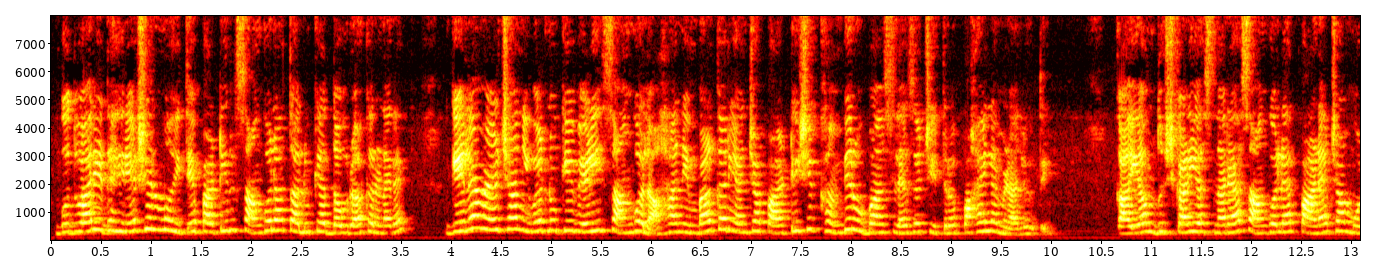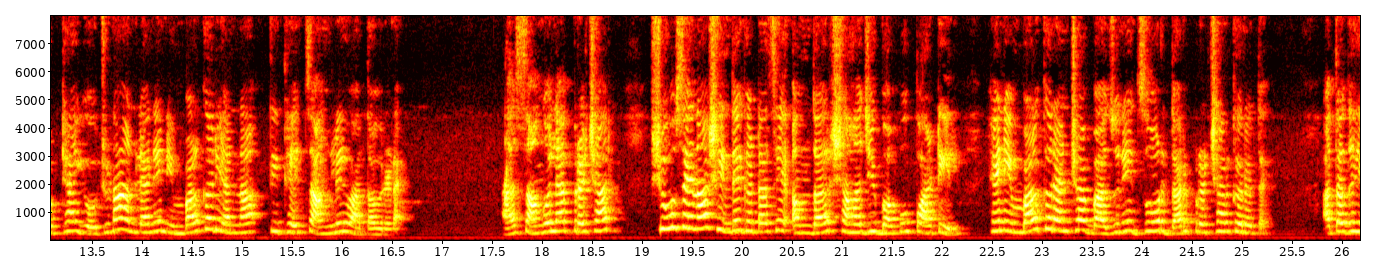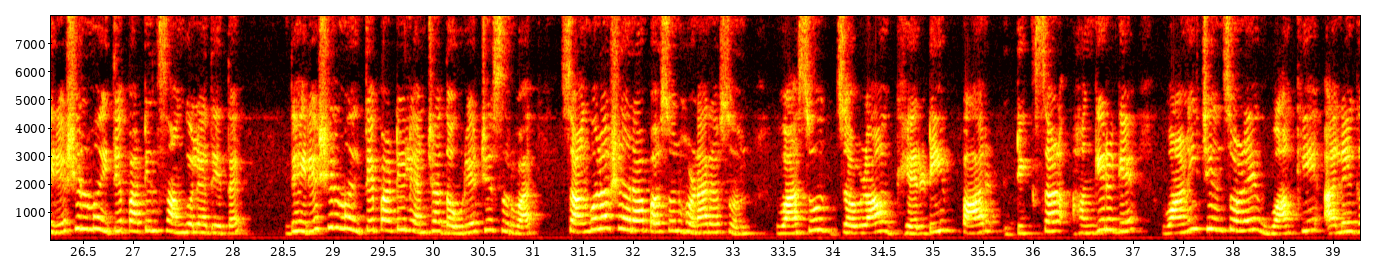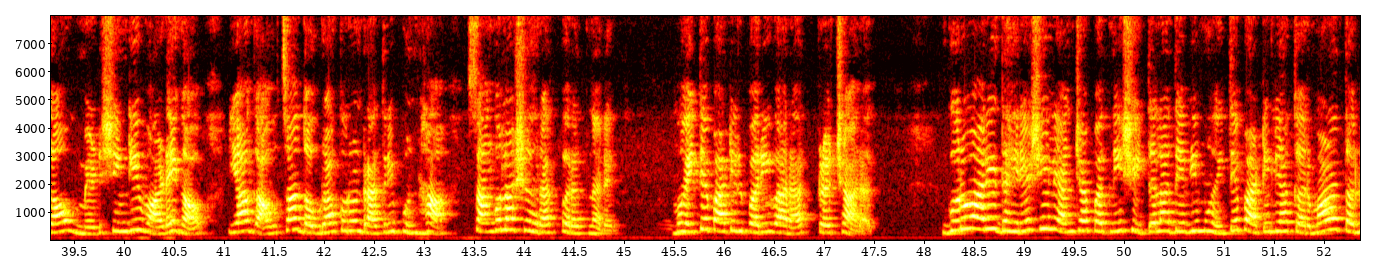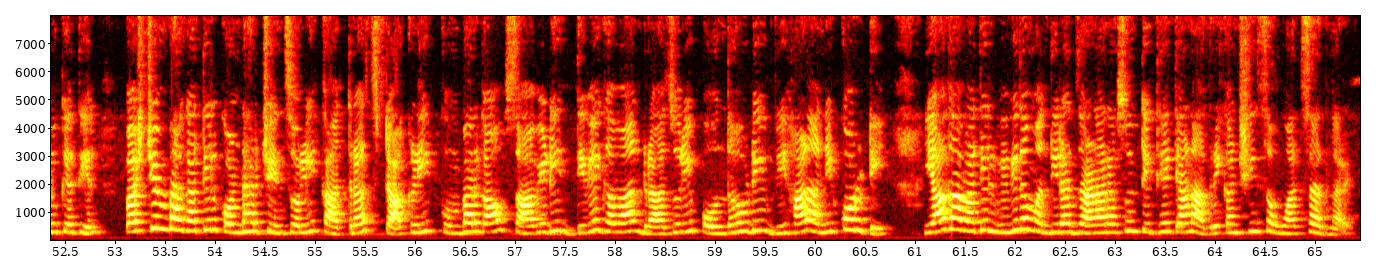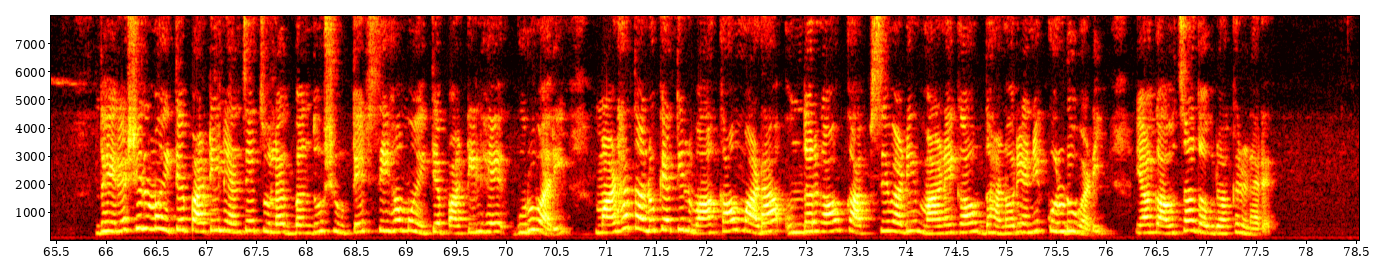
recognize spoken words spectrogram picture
बुधवारी धैर्यशील मोहिते पाटील सांगोला तालुक्यात दौरा करणार आहेत. गेल्या वेळच्या निवडणुकीवेळी सांगोला हा निंबाळकर यांच्या पाठीशी खंबीर उभा असल्याचं चित्र पाहायला मिळाले होते. कायम दुष्काळी असणाऱ्या सांगोल्यात पाण्याच्या मोठ्या योजना आणल्याने निंबाळकर यांना तिथे चांगले वातावरण आहे. आज सांगोल्यात प्रचार. शिवसेना शिंदे गटाचे आमदार शहाजी बापू पाटील हे निंबाळकरांच्या बाजूने जोरदार प्रचार करत आहेत. आता धैर्यशील मोहिते पाटील सांगोल्यात येत आहेत. धैर्यशील मोहिते पाटील यांच्या दौऱ्याची सुरुवात सांगोला शहरापासून होणार असून वासू जवळा घेरडी पार डिकसळ हंगिरगे वाणी चिंचोळे वाकी आलेगाव मेडशिंगी वाडेगाव या गावचा दौरा करून रात्री पुन्हा सांगोला शहरात परतणार आहेत. मोहिते पाटील परिवारात प्रचारात. गुरुवारी धैर्यशील यांच्या पत्नी शीतलादेवी मोहिते पाटील या करमाळा तालुक्यातील पश्चिम भागातील कोंढार चिंचोली कात्रज टाकळी कुंभारगाव सावेडी दिवेगव्हाण राजुरी पोंधवडी विहाळ आणि कोर्टी या गावातील विविध मंदिरात जाणार असून तिथे त्या नागरिकांशी संवाद साधणार आहे. धैर्यशील मोहिते पाटील यांचे चुलत बंधू शिवतेज सिंह मोहिते पाटील हे गुरुवारी माढा तालुक्यातील वाकाव माढा उंदरगाव कापसेवाडी माणेगाव धानोरी आणि कुर्डुवाडी या गावचा दौरा करणार आहेत.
